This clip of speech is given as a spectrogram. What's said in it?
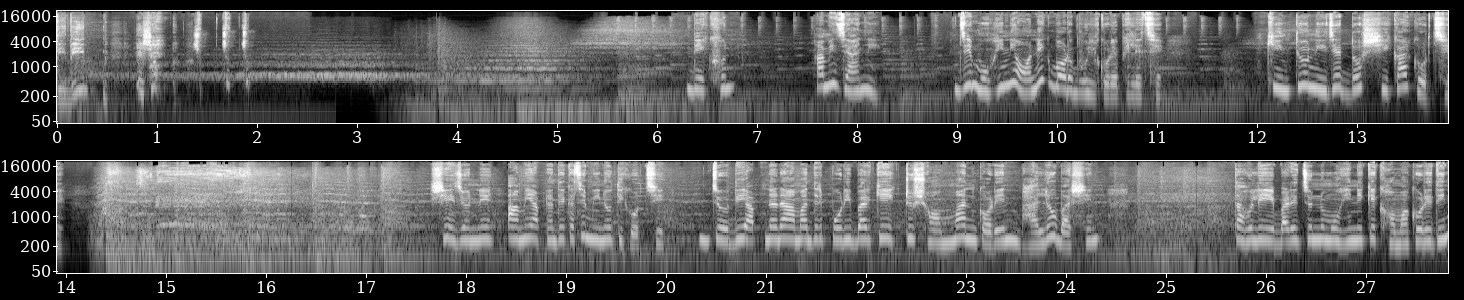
দিদি এসব দেখুন আমি জানি যে মোহিনী অনেক বড় ভুল করে ফেলেছে কিন্তু নিজের দোষ স্বীকার করছে। সেই জন্যে আমি আপনাদের কাছে মিনতি করছি যদি আপনারা আমাদের পরিবারকে একটু সম্মান করেন ভালোবাসেন তাহলে এবারের জন্য মোহিনীকে ক্ষমা করে দিন।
